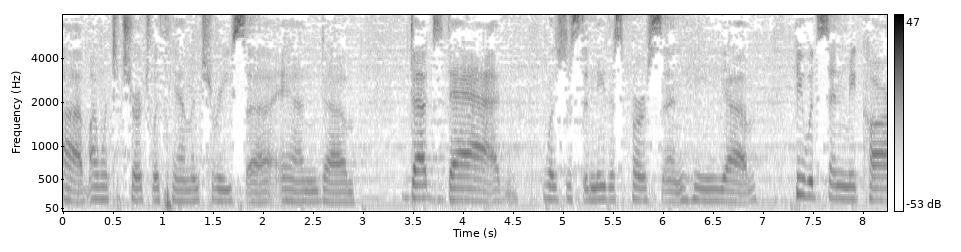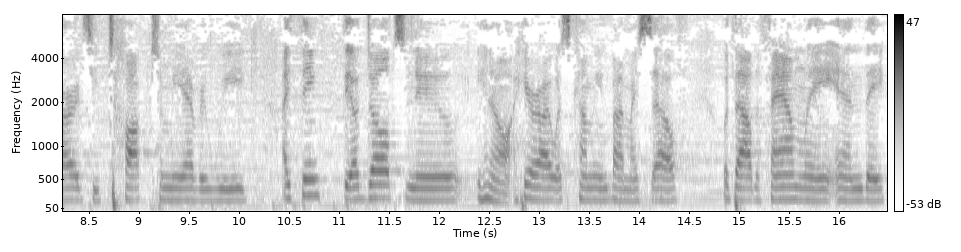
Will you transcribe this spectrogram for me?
Um, I went to church with him and Teresa, and um, Doug's dad was just the neatest person. He um, he would send me cards. He talked to me every week. I think the adults knew, you know, here I was coming by myself without a family, and they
